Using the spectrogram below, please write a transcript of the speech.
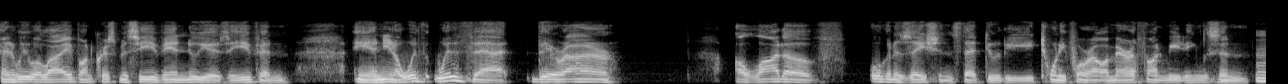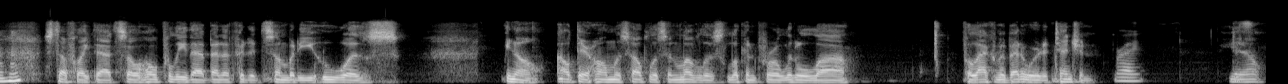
And we were live on Christmas Eve and New Year's Eve, and and you know with with that there are a lot of organizations that do the 24 hour marathon meetings and stuff like that. So hopefully that benefited somebody who was, you know, out there homeless, helpless, and loveless, looking for a little, uh, for lack of a better word, attention. Right. You know.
